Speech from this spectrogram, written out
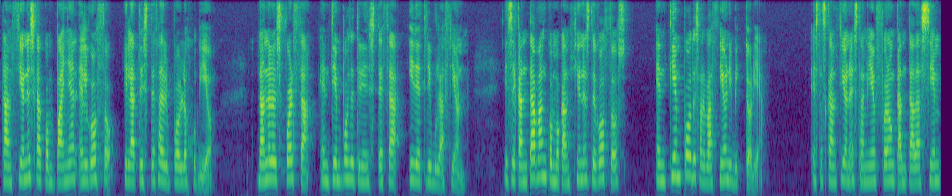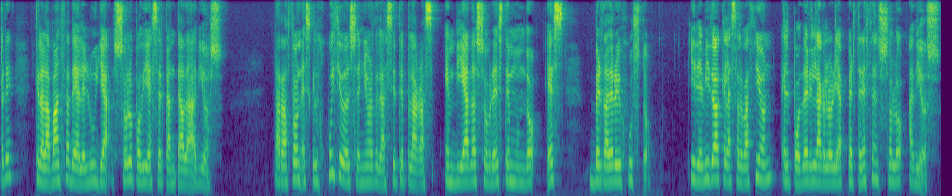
canciones que acompañan el gozo y la tristeza del pueblo judío, dándoles fuerza en tiempos de tristeza y de tribulación, y se cantaban como canciones de gozos en tiempo de salvación y victoria. Estas canciones también fueron cantadas siempre que la alabanza de Aleluya solo podía ser cantada a Dios. La razón es que el juicio del Señor de las siete plagas enviadas sobre este mundo es verdadero y justo, y debido a que la salvación, el poder y la gloria pertenecen solo a Dios.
